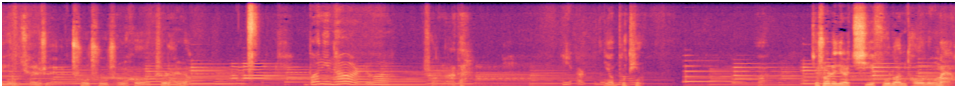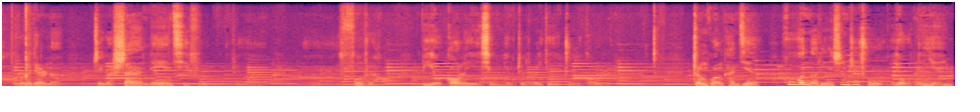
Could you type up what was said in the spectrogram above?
有泉水，处处重鹤芝兰绕。我帮你掏耳朵。手拿开。你耳朵。你要不听啊，就说这地儿起伏峦头龙脉好。说这地儿呢，这个山连延起伏，这个呃风水好，必有高人隐姓名，这里边一定住着高人。正观看间，忽闻得林深之处有人言语，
